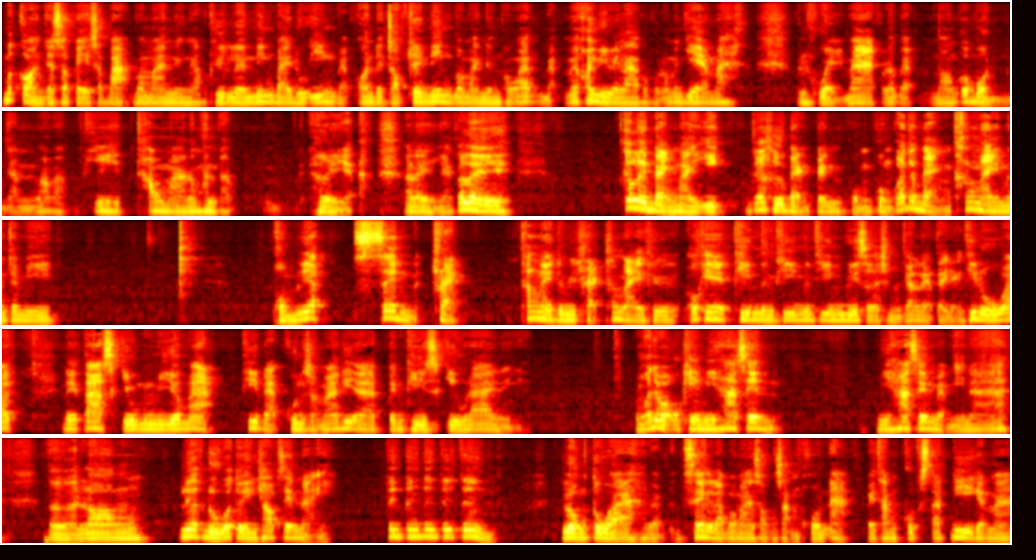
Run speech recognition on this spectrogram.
เมื่อก่อนจะสะเปะสะปะประมาณหนึ่งครับคือ learning by doing แบบ on the job training ประมาณหนึ่งเพราะว่าแบบไม่ค่อยมีเวลาปรากฏว่ามันแย่มาก มันห่วยมากแล้วแบบน้องก็บ่นกันว่าแบบพี่เข้ามาแล้วมันแบบเฮยอะอะไรอย่างเงี้ยก็เลย ก็เลยแบ่งใหม่อีกก็คือแบ่งเป็นผมผมก็จะแบ่งข้างในมันจะมี ผมเรียกเส้น track ข้างในจะมี track ข้างในคือโอเค ทีมหนึ่งทีมเป็นทีม research เหมือนกันแหละแต่อย่างที่รู้ว่า data skill มันมีเยอะมากที่แบบคุณสามารถที่จะเป็น T skill ได้อะไรอย่างเงี้ย ผมก็จะบอกโอเคมีห้าเส้น มีห้าเส้นแบบนี้นะ เออลองเลือกดูว่าตัวเองชอบเส้นไหน ตึ้งตึ้งตึ้งตึ้งตึ้งลงตัวแบบเส้นละประมาณสองสามคนอะไปทำ group study กันมา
